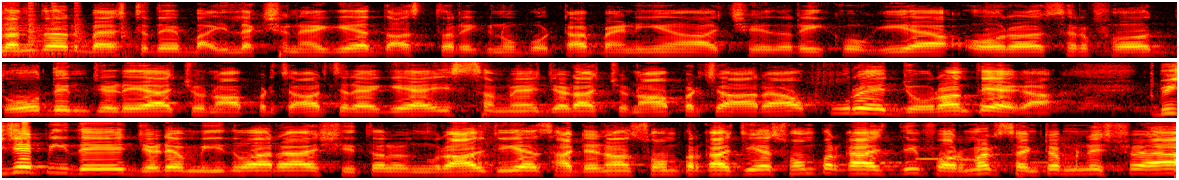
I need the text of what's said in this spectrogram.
ਜਲੰਧਰ ਵੈਸਟ ਦੇ ਬਾਈ ਇਲੈਕਸ਼ਨ ਹੈਗੇ ਆ 10 ਤਰੀਕ ਨੂੰ ਵੋਟਾਂ ਪੈਣੀਆਂ, ਅੱਜ 6 ਤਰੀਕ ਹੋ ਗਈ ਆ ਔਰ ਸਿਰਫ 2 ਦਿਨ ਜਿਹੜੇ ਆ ਚੋਣ ਪ੍ਰਚਾਰ ਚ ਰਹਿ ਗਿਆ। ਇਸ ਸਮੇਂ ਜਿਹੜਾ ਚੋਣ ਪ੍ਰਚਾਰ ਆ, ਉਹ ਪੂਰੇ ਜ਼ੋਰਾਂ ਤੇ ਹੈਗਾ। ਬੀਜੇਪੀ ਦੇ ਜਿਹੜੇ ਉਮੀਦਵਾਰ ਆ, ਸ਼ੀਤਲ ਅੰਗੁਰਾਲ ਜੀ ਆ, ਸਾਡੇ ਨਾਲ ਸੋਮ ਪ੍ਰਕਾਸ਼ ਜੀ ਆ। ਸੋਮ ਪ੍ਰਕਾਸ਼ ਦੀ ਫਾਰਮਰ ਸੈਂਟਰ ਮਿਨਿਸਟਰ ਆ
